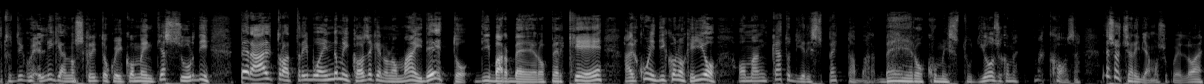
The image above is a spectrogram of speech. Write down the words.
tutti quelli che hanno scritto quei commenti assurdi, peraltro attribuendomi cose che non ho mai detto di Barbero, perché alcuni dicono che io ho mancato di rispetto a Barbero come studioso, come... Ma cosa? Adesso ci arriviamo su quello, eh.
